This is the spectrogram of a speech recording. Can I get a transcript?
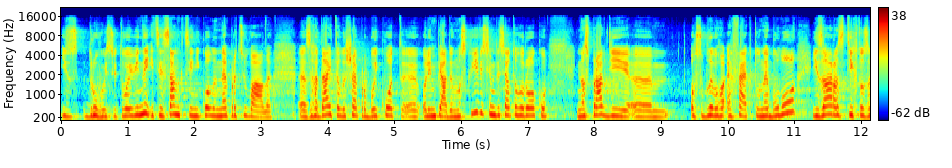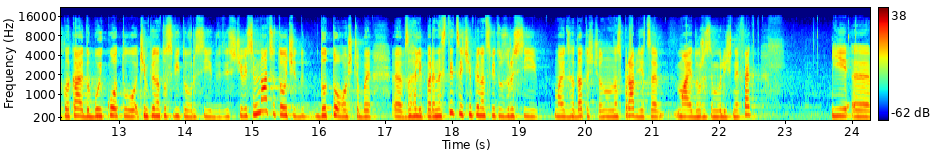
із Другої світової війни, і ці санкції ніколи не працювали. Згадайте лише про бойкот Олімпіади в Москві 80-го року. Насправді ем, особливого ефекту не було. І зараз ті, хто закликає до бойкоту чемпіонату світу в Росії 2018-го, чи до того, щоб е, взагалі перенести цей чемпіонат світу з Росії, мають згадати, що ну, насправді це має дуже символічний ефект. І е,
